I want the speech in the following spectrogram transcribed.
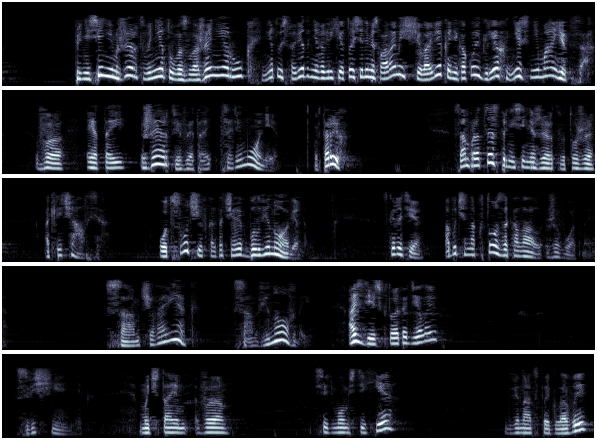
принесением жертвы нету возложения рук, нету исповедания во грехе. То есть, иными словами, с человека никакой грех не снимается в этой жертве, в этой церемонии. Во-вторых, сам процесс принесения жертвы тоже отличался от случаев, когда человек был виновен. Скажите, обычно кто заколал животное? Сам человек, сам виновный. А здесь кто это делает? Священник. Мы читаем в седьмом стихе 12 главы,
